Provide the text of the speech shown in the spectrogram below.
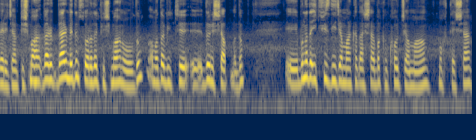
vereceğim. Pişman ver, vermedim sonra da pişman oldum. Ama tabii ki e, dönüş yapmadım. E, buna da 200 diyeceğim arkadaşlar. Bakın kocaman, muhteşem.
